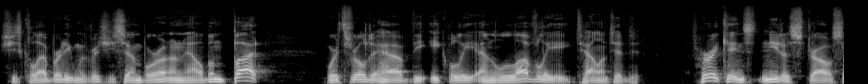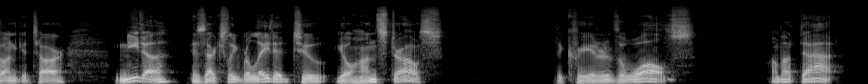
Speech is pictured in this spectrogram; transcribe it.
She's collaborating with Richie Sambora on an album, but we're thrilled to have the equally and lovely talented Hurricanes Nita Strauss on guitar. Nita is actually related to Johann Strauss, the creator of the waltz. How about that?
